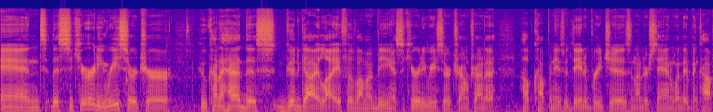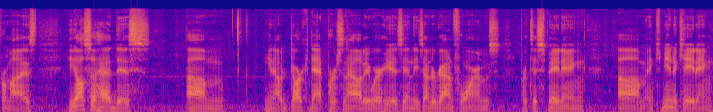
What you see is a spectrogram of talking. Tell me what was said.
And this security researcher who kind of had this good guy life of I'm being a security researcher, I'm trying to help companies with data breaches and understand when they've been compromised. He also had this, um, you know, darknet personality where he is in these underground forums, participating um, and communicating.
